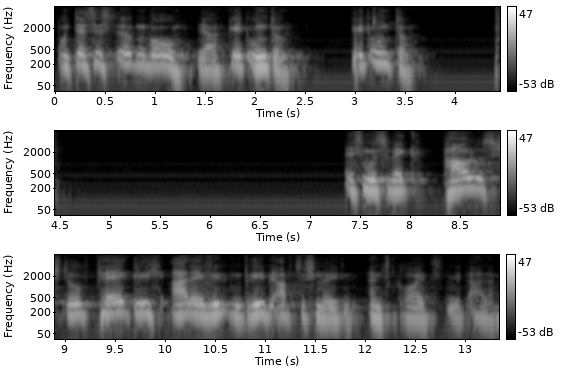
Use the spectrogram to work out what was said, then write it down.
Und das ist irgendwo, ja, geht unter, geht unter. Es muss weg. Paulus stirbt täglich, alle wilden Triebe abzuschneiden ans Kreuz mit allem.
